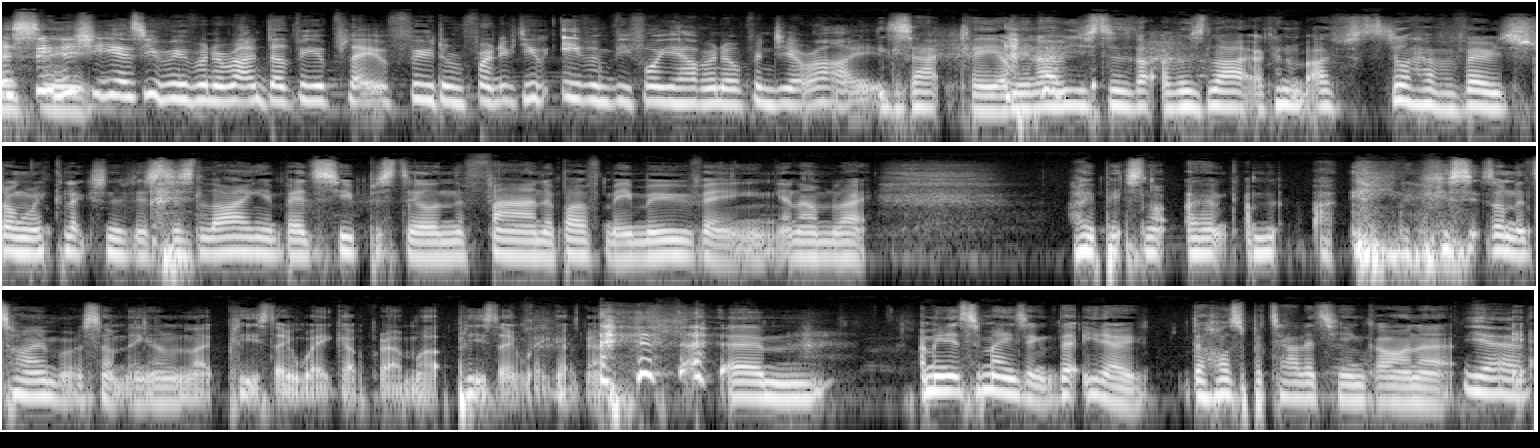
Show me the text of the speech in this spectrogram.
as soon as she hears you moving around. There'll be a plate of food in front of you, even before you haven't opened your eyes. Exactly. I mean, I used to. I was like, I can. I still have a very strong recollection of this. Just lying in bed, super still, and the fan above me moving, and I'm like, I hope it's not. I don't, I'm, I, you know, because it's on a timer or something. And I'm like, please don't wake up, Grandma. Please don't wake up, Grandma. um, I mean, it's amazing that you know the hospitality in Ghana. Yeah. it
